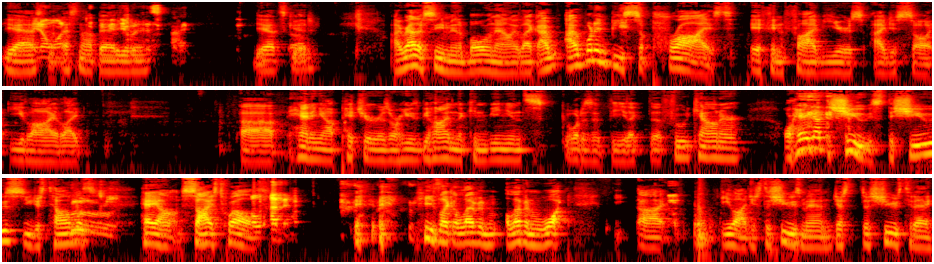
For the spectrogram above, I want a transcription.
yeah. That's, not, that's not bad either. Yeah, that's So- good. I'd rather see him in a bowling alley. Like I, I wouldn't be surprised if in five years I just saw Eli like uh, handing out pitchers, or he was behind the convenience. What is it? The like the food counter, or handing out the shoes. The shoes. You just tell him, "Hey, I'm size 12. Eleven. He's like 11, 11 what? Uh, Eli, just the shoes, man. Just just shoes today.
